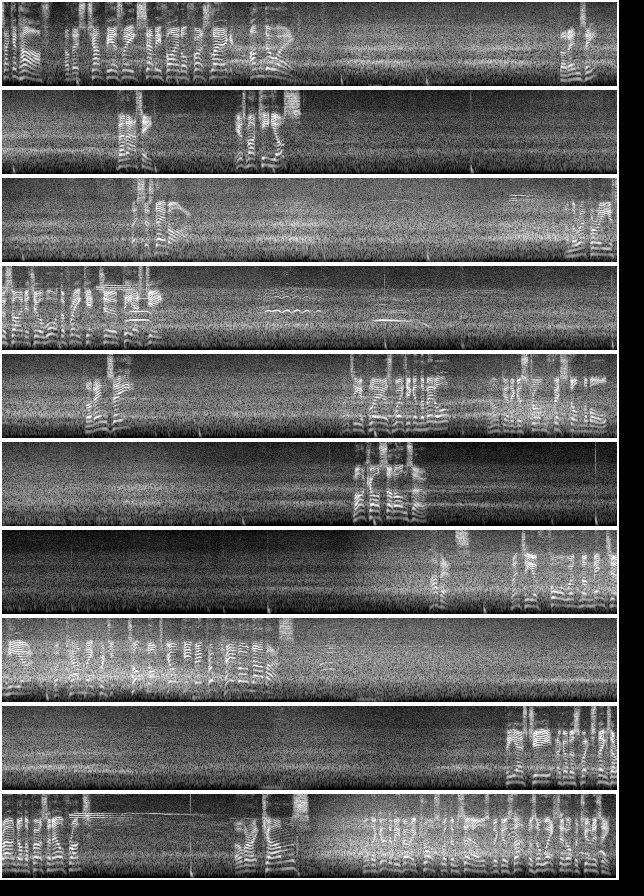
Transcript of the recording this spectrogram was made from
Second half of this Champions League semi-final first leg underway. Florenzi. Verratti. Here's Marquinhos. This is Neymar. And the referee has decided to award the free kick to PSG. Florenzi. Plenty of players waiting in the middle. Now getting a strong fist on the ball. Marcos Alonso. Havertz. Plenty of forward momentum here, but can they produce... Top-notch goalkeeping from Keylor Navas. PSG are going to switch things around on the personnel front. Over it comes. Well, they're going to be very cross with themselves because that was a wasted opportunity.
